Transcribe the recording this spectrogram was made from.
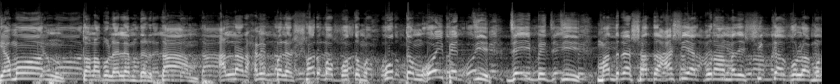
কেমন তলাবুল আলমদের দাম? আল্লাহর হাবিব বলে সর্বপ্রথম উত্তম ওই ব্যক্তি, যেই ব্যক্তি মাদ্রাসাতে আসিয়া কোরআন মাঝে শিক্ষাগুলো এমন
